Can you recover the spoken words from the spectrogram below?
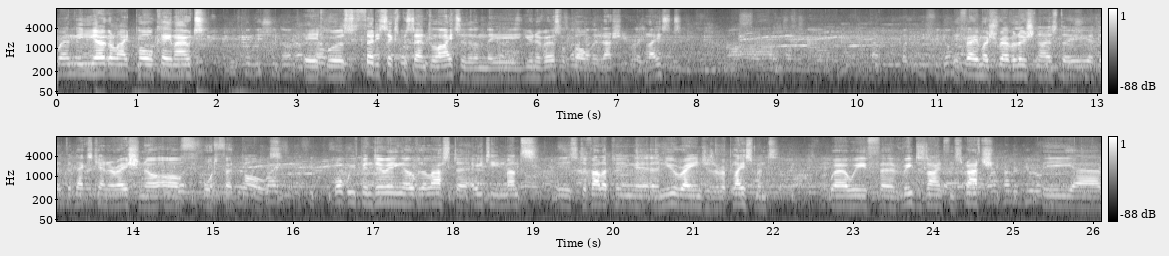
When the Ergolite pole came out, it was 36% lighter than the universal pole that it actually replaced. it very much revolutionised the, the, the, next generation of, of water-fed poles. What we've been doing over the last uh, 18 months is developing a, a, new range as a replacement where we've uh, redesigned from scratch the, uh,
